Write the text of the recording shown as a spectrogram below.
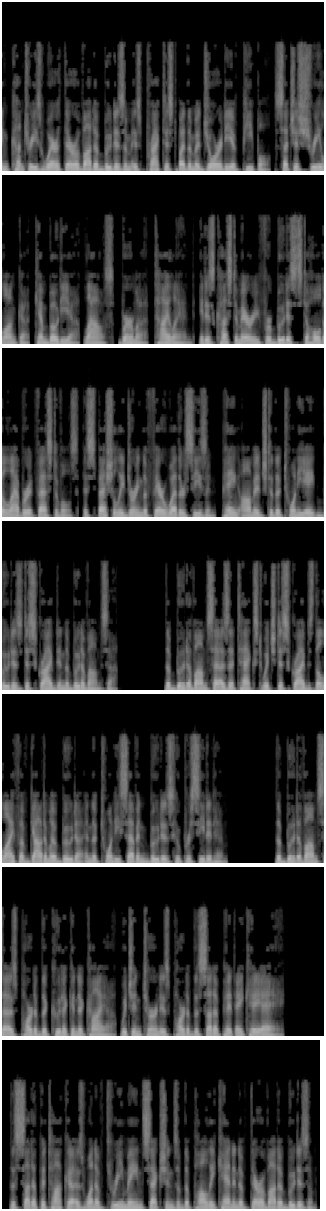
In countries where Theravada Buddhism is practiced by the majority of people, such as Sri Lanka, Cambodia, Laos, Burma, Thailand, it is customary for Buddhists to hold elaborate festivals, especially during the fair weather season, paying homage to the 28 Buddhas described in the Buddhavamsa. The Buddhavamsa is a text which describes the life of Gautama Buddha and the 27 Buddhas who preceded him. The Buddhavamsa is part of the Khuddaka Nikaya, which in turn is part of the Sutta Pitaka aka. The Sutta Pitaka is one of three main sections of the Pali Canon of Theravada Buddhism.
